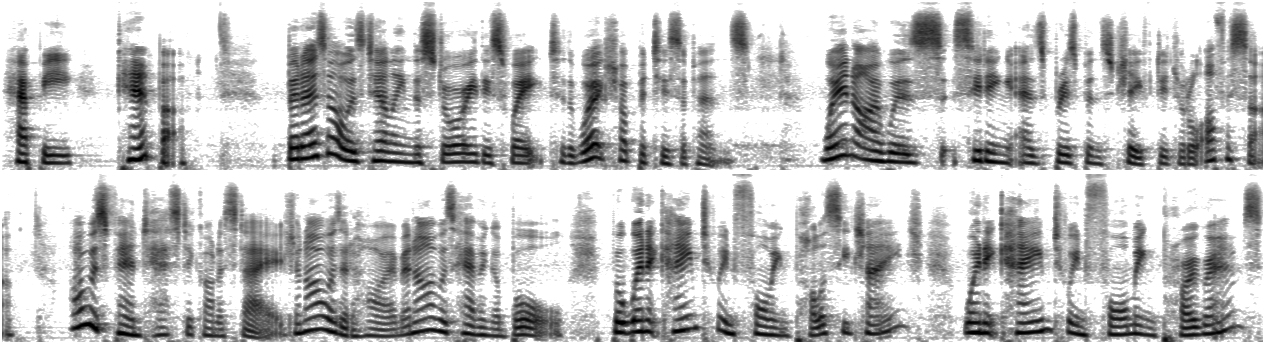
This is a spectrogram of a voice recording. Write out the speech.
happy camper. But as I was telling the story this week to the workshop participants, when I was sitting as Brisbane's Chief Digital Officer, I was fantastic on a stage and I was at home and I was having a ball. But when it came to informing policy change, when it came to informing programs,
